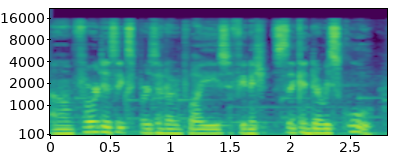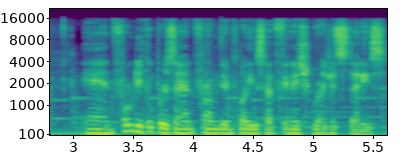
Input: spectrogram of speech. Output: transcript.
46% um, of employees finished secondary school and 42% from the employees have finished graduate studies.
